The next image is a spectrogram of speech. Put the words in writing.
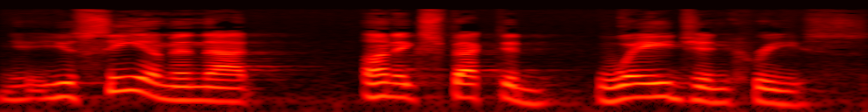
You, see him in that unexpected wage increase.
